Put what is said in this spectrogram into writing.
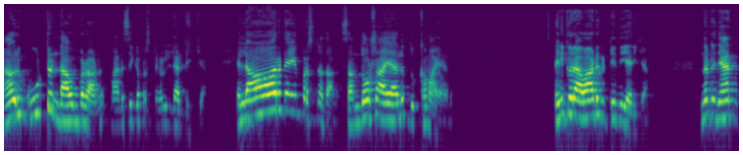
ആ ഒരു കൂട്ടുണ്ടാവുമ്പോഴാണ് മാനസിക പ്രശ്നങ്ങൾ ഇല്ലാണ്ടിരിക്കുക. എല്ലാവരുടെയും പ്രശ്നം അതാണ്. സന്തോഷമായാലും ദുഃഖമായാലും. എനിക്കൊരു അവാർഡ് കിട്ടിയെന്ന് വിചാരിക്കാം. എന്നിട്ട് ഞാൻ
